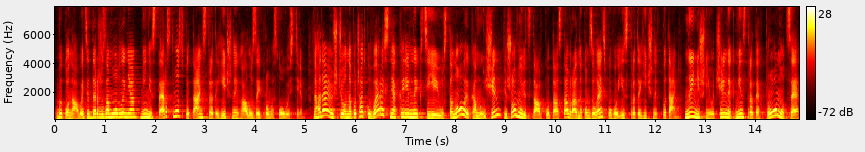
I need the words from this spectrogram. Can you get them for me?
Виконавець держзамовлення Міністерство з питань стратегічних галузей промисловості. Нагадаю, що на початку вересня керівник цієї установи Камишін пішов у відставку та став радником Зеленського із стратегічних питань. Нинішній очільник Мінстратегпрому це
